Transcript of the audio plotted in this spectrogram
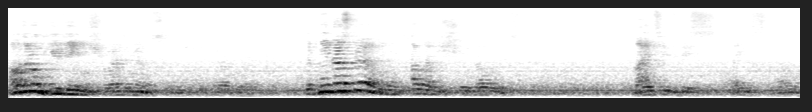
А вдруг Юденич возьмет все-таки Петроград? Так не доставим ему товарищи удовольствие. Знаете, здесь свои славы.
